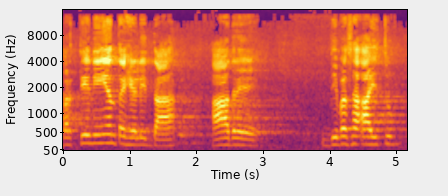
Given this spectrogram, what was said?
ಬರ್ತೀನಿ ಅಂತ ಹೇಳಿದ್ದ, ಆದರೆ ದಿವಸ ಆಯಿತು.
